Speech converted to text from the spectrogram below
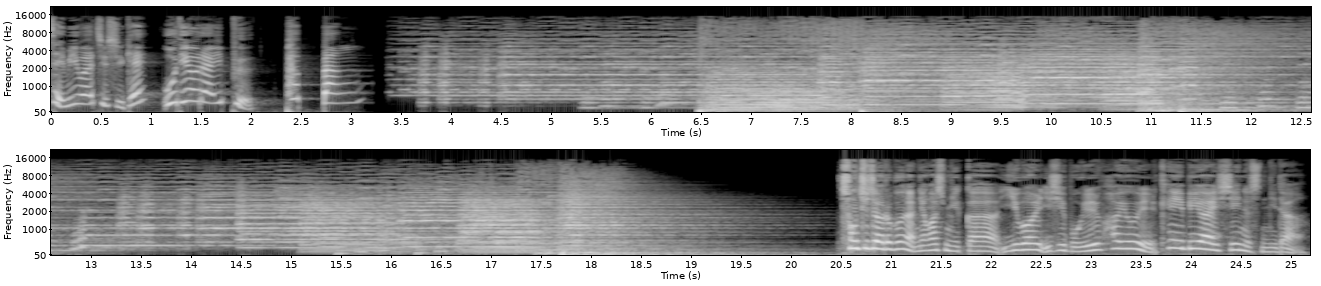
재미와 지식의 오디오 라이프 팝빵 청취자 여러분 안녕하십니까? 2월 25일 화요일 KBIC 뉴스입니다.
